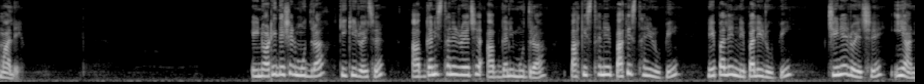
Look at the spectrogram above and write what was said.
মালে। এই নটি দেশের মুদ্রা কি কি রয়েছে? আফগানিস্তানে রয়েছে আফগানি মুদ্রা, পাকিস্তানের পাকিস্তানি রুপি, নেপালের নেপালি রুপি, চীনে রয়েছে ইয়ান,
